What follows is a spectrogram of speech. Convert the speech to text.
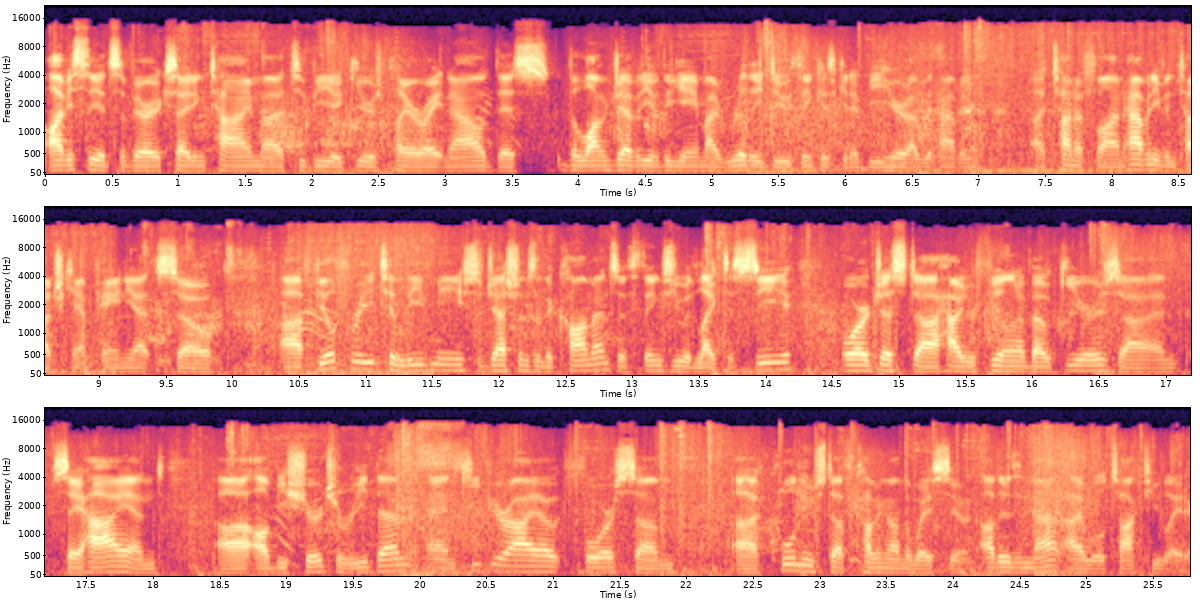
Obviously, it's a very exciting time uh, to be a Gears player right now. This The longevity of the game I really do think is going to be here. I've been having a ton of fun. Haven't even touched campaign yet, so uh, feel free to leave me suggestions in the comments of things you would like to see, or just uh, how you're feeling about Gears, uh, and say hi, and uh, I'll be sure to read them, and keep your eye out for some uh, cool new stuff coming on the way soon. Other than that, I will talk to you later.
